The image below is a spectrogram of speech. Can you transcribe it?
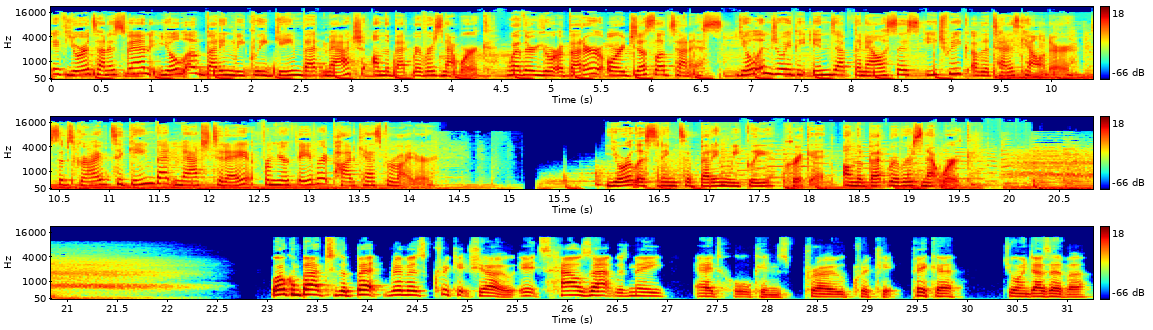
If you're a tennis fan, you'll love Betting Weekly Game Bet Match on the Bet Rivers Network. Whether you're a better or just love tennis, you'll enjoy the in depth analysis each week of the tennis calendar. Subscribe to Game Bet Match today from your favorite podcast provider. You're listening to Betting Weekly Cricket on the Bet Rivers Network. Welcome back to the Bet Rivers Cricket Show. It's How's That with me, Ed Hawkins, pro cricket picker, joined as ever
